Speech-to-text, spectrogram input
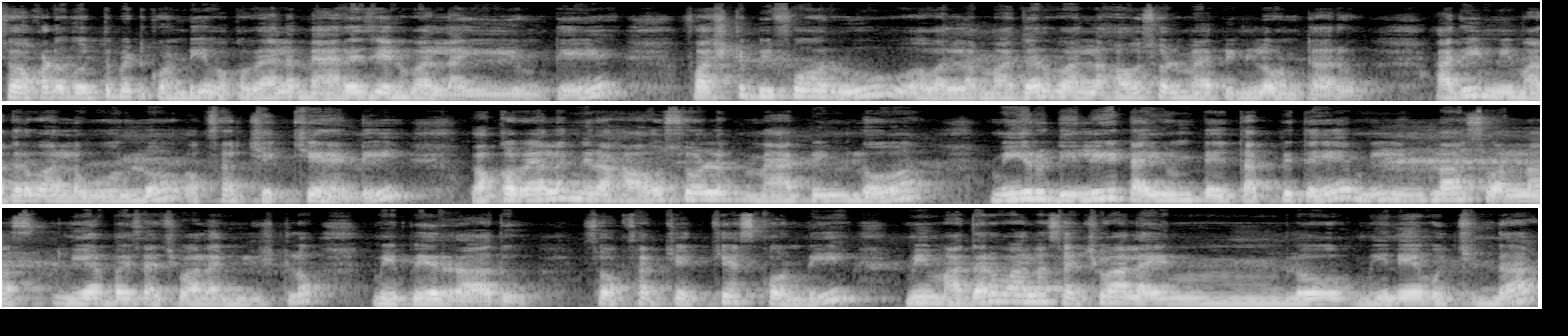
సో అక్కడ గుర్తుపెట్టుకోండి ఒకవేళ మ్యారేజ్ అయిన వాళ్ళు అయ్యి ఉంటే ఫస్ట్ బిఫోర్ వాళ్ళ మదర్ వాళ్ళ హౌస్ హోల్డ్ మ్యాపింగ్లో ఉంటారు. అది మీ మదర్ వాళ్ళ ఊర్లో ఒకసారి చెక్ చేయండి. ఒకవేళ మీరు హౌస్ హోల్డ్ మ్యాపింగ్లో మీరు డిలీట్ అయి ఉంటే తప్పితే మీ ఇన్లాస్ వల్ల నియర్ బై సచివాలయం లిస్ట్లో మీ పేరు రాదు. సో ఒకసారి చెక్ చేసుకోండి. మీ మదర్ వాళ్ళ సచివాలయంలో మీ నేమ్ వచ్చిందా?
